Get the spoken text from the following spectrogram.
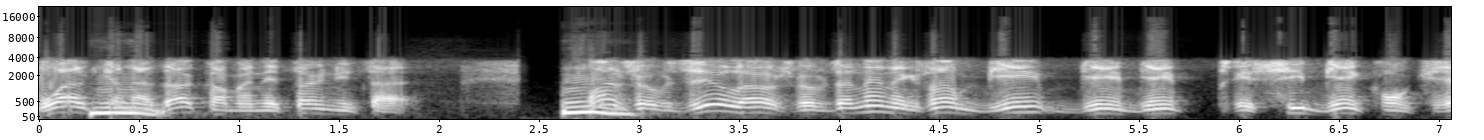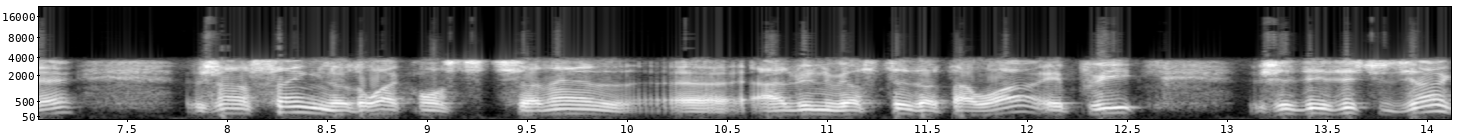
voient le hmm. Canada comme un État unitaire. Hmm. Moi, je vais vous dire, là, je vais vous donner un exemple bien, bien, bien précis, bien concret. J'enseigne le droit constitutionnel euh, à l'Université d'Ottawa et puis j'ai des étudiants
